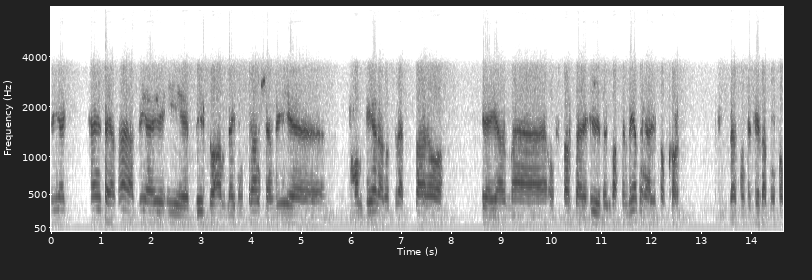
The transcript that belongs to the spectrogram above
vi kan ju säga så här att vi är ju i bygg och anläggningsbranschen. Vi eh, monterar och svetsar och grejer med oftast är det huvudvattenledningar i Stockholm. Det som ser till att ni får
